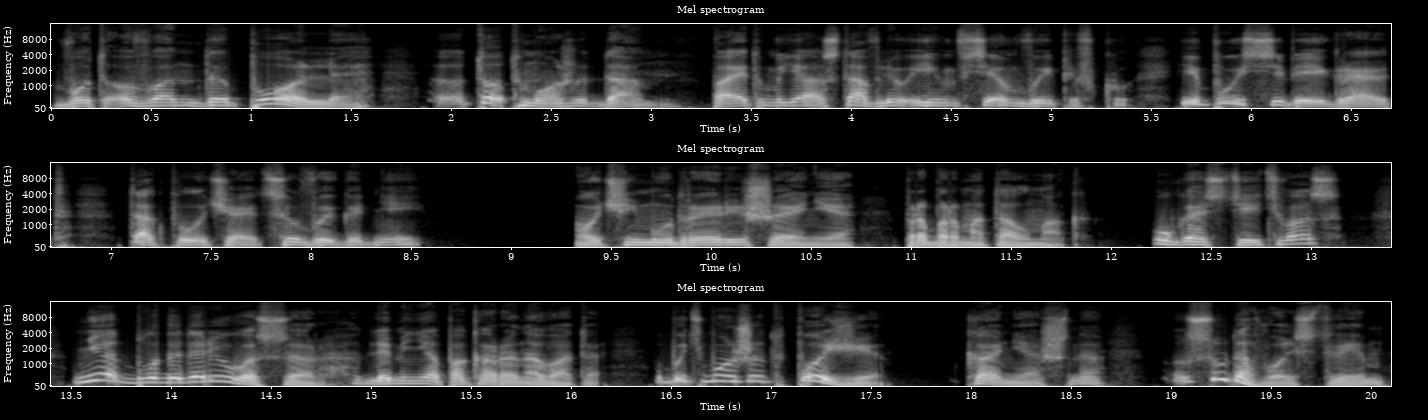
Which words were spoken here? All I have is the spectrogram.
Вот Ван де Поле, э, тот может, да. Поэтому я оставлю им всем выпивку, и пусть себе играют. Так получается выгодней». «Очень мудрое решение», — пробормотал маг. «Угостить вас?» «Нет, благодарю вас, сэр. Для меня пока рановато. Быть может, позже». «Конечно. С удовольствием».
